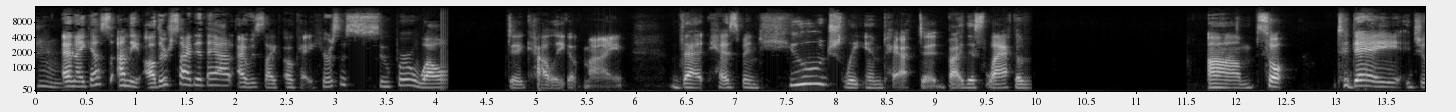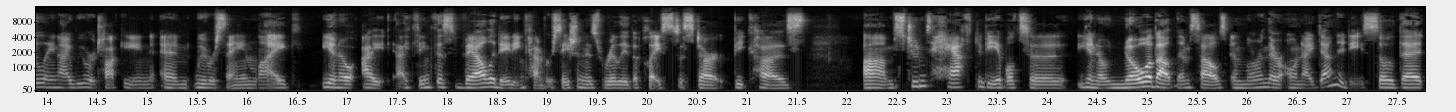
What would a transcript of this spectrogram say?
Hmm. And I guess on the other side of that, I was like, okay, here's a super well did colleague of mine that has been hugely impacted by this lack of um so today julie and i we were talking and we were saying like you know i i think this validating conversation is really the place to start because um, students have to be able to you know know about themselves and learn their own identity so that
